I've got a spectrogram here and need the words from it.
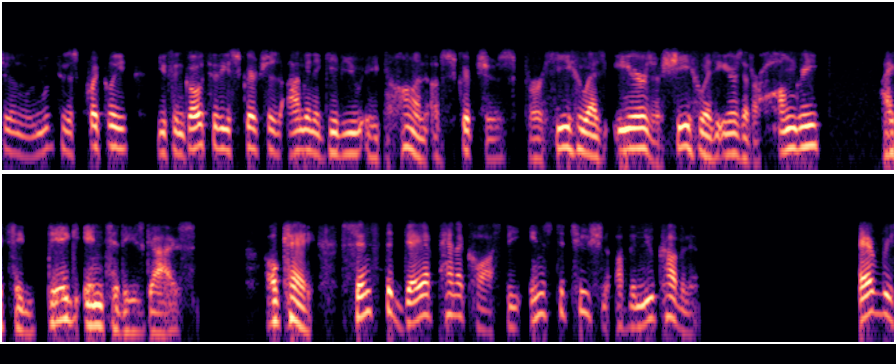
soon. We'll move through this quickly. You can go through these scriptures. I'm going to give you a ton of scriptures for he who has ears or she who has ears that are hungry. I'd say dig into these guys. Okay, since the day of Pentecost, the institution of the new covenant, every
